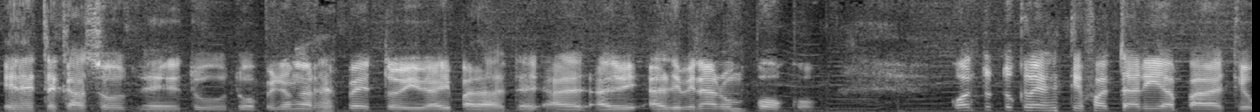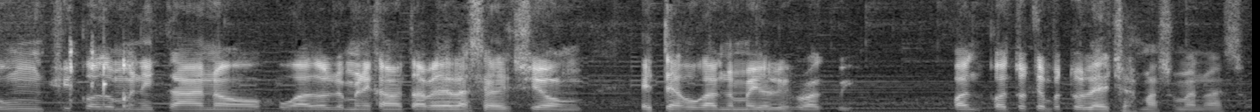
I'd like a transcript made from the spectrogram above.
en este caso, eh, tu, opinión al respecto y ahí para adivinar un poco. ¿Cuánto tú crees que faltaría para que un chico dominicano, jugador dominicano a través de la selección, esté jugando en Major League Rugby? ¿Cuánto, tiempo tú le echas más o menos a eso?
